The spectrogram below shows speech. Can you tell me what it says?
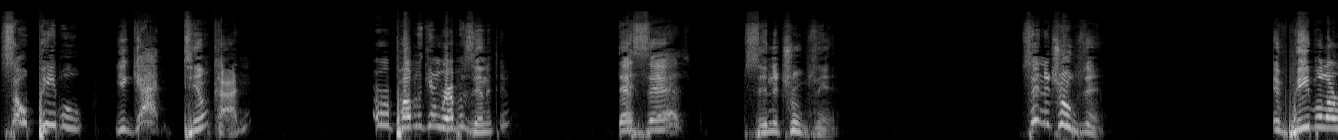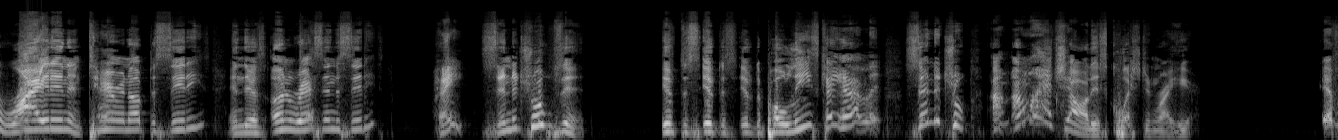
So, people, you got Tim Cotton, a Republican representative, that says, send the troops in. Send the troops in. If people are rioting and tearing up the cities and there's unrest in the cities, hey, send the troops in. If the if the if the police can't handle it, send the troop. I'm, I'm gonna ask y'all this question right here. If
